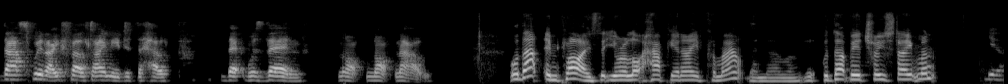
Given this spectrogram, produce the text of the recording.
that's where I felt I needed the help. That was then, not not now. Well, that implies that you're a lot happier now you've come out, then, Noah. Would that be a true statement? Yeah,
